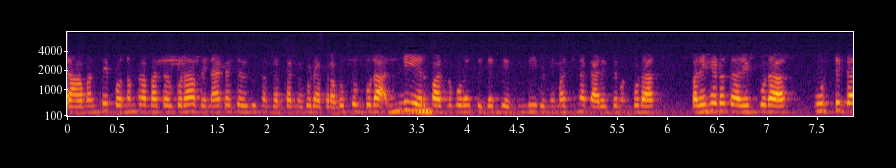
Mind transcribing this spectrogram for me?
ఆ, మంత్రి పొన్నం ప్రభాకర్ కూడా వినాయక చవితి సందర్భంగా కూడా ప్రభుత్వం కూడా అన్ని ఏర్పాట్లు కూడా సిద్ధం చేసింది. ఇటు నిమజ్జన కార్యక్రమం కూడా పదిహేడో తారీఖు కూడా పూర్తిగా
